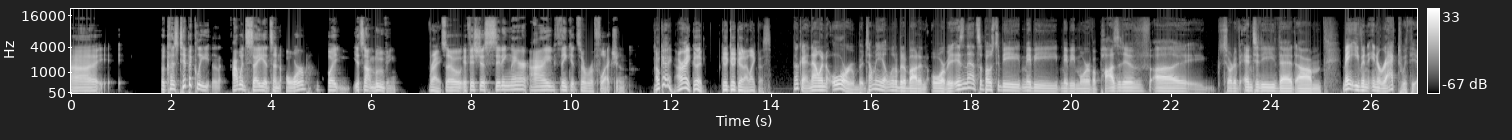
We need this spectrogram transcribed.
uh because typically i would say it's an orb but it's not moving Right. So if it's just sitting there, I think it's a reflection. Okay. All right. Good. Good. Good. Good. I like this. Okay, now an orb. Tell me a little bit about an orb. Isn't that supposed to be maybe maybe more of a positive uh, sort of entity that um, may even interact with you?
